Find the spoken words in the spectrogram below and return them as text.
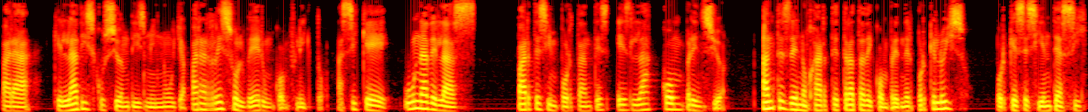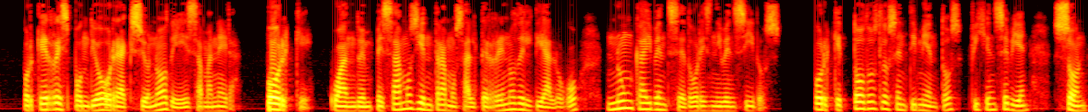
para que la discusión disminuya, para resolver un conflicto. Así que una de las partes importantes es la comprensión. Antes de enojarte, trata de comprender por qué lo hizo, por qué se siente así, ¿Por qué respondió o reaccionó de esa manera? Porque cuando empezamos y entramos al terreno del diálogo, nunca hay vencedores ni vencidos, porque todos los sentimientos, fíjense bien, son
